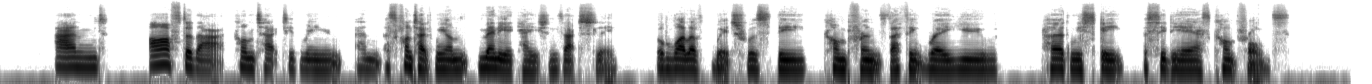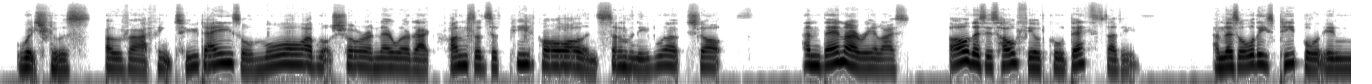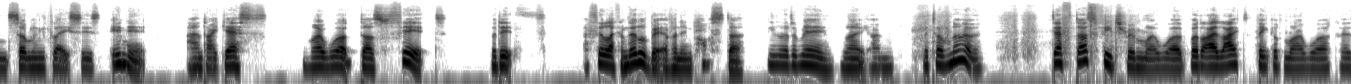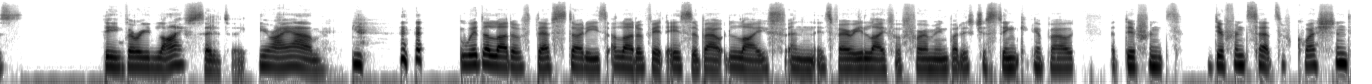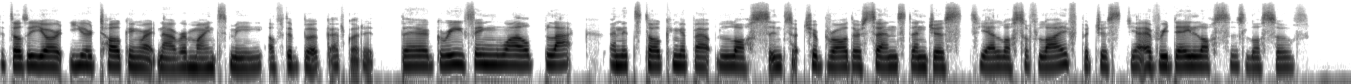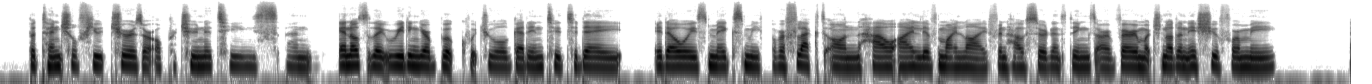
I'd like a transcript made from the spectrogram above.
and after that contacted me and has contacted me on many occasions actually one of which was the conference i think where you heard me speak, the CDAS conference, which was over, I think, two days or more. I'm not sure. And there were like hundreds of people and so many workshops. And then I realized, oh, there's this whole field called death studies. And there's all these people in so many places in it. And I guess my work does fit, but it's, I feel like a little bit of an imposter. You know what I mean? Like, I'm, I don't know. Death does feature in my work, but I like to think of my work as being very life centered. Here I am. With a lot of death studies, a lot of it is about life and it's very life affirming, but it's just thinking about a different different sets of questions. It's also your you're mm-hmm. talking right now reminds me of the book. I've got it there, Grieving While Black. And it's talking about loss in such a broader sense than just, yeah, loss of life, but just, yeah, everyday losses, loss of potential futures or opportunities. And, and also, like reading your book, which we'll get into today, it always makes me reflect on how I live my life and how certain things are very much not an issue for me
